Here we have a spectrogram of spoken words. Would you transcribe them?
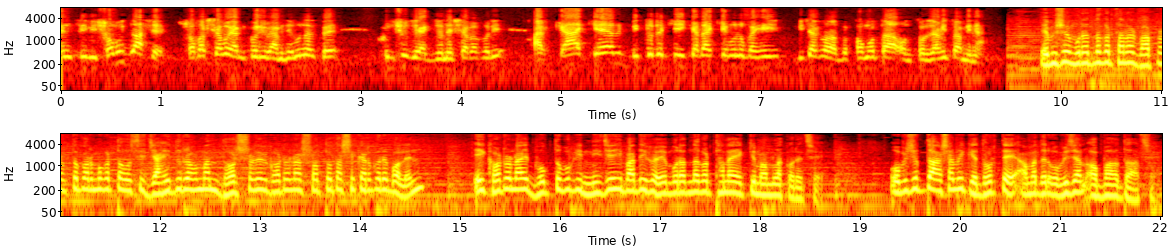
এনসিবি সবই তো আছে। সবার সেবাই আমি করি, আমি যেমন আছে শুধু একজনের সেবা করি। আর কে ভিতরে কি কেটা কে বলব এই বিচার করার ক্ষমতা অন্তর্জামিত আমি না। এ বিষয়ে মুরাদনগর থানার ভারপ্রাপ্ত কর্মকর্তা ওসি জাহিদুর রহমান ধর্ষণের ঘটনার সত্যতা স্বীকার করে বলেন, এই ঘটনায় ভুক্তভোগী নিজেই বাদী হয়ে মুরাদনগর থানায় একটি মামলা করেছে। অভিযুক্ত আসামিকে ধরতে আমাদের অভিযান অব্যাহত আছে।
